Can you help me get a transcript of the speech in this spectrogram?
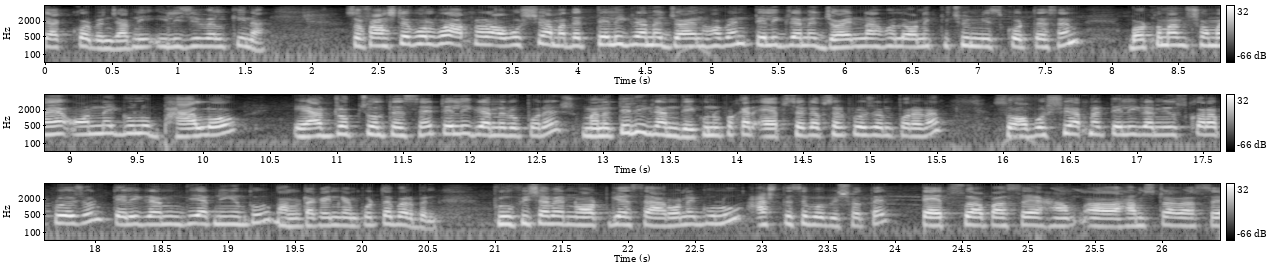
চেক করবেন যে আপনি ইলিজিবল কিনা? সো ফার্স্টে বলব, আপনারা অবশ্যই আমাদের টেলিগ্রামে জয়েন হবেন। টেলিগ্রামে জয়েন না হলে অনেক কিছুই মিস করতেছেন। বর্তমান সময়ে অনেকগুলো ভালো এয়ারড্রপ চলতেছে টেলিগ্রামের উপরে। মানে টেলিগ্রাম দিয়ে কোনো প্রকার অ্যাপসের প্রয়োজন পড়ে না। সো অবশ্যই আপনার টেলিগ্রাম ইউজ করা প্রয়োজন। টেলিগ্রাম দিয়ে আপনি কিন্তু ভালো টাকা ইনকাম করতে পারবেন। প্রুফ হিসাবে নট গেছে আর অনেকগুলো আসতেছে ভবিষ্যতে। ট্যাপ সোয়াপ আছে হাম হামস্টার আছে।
